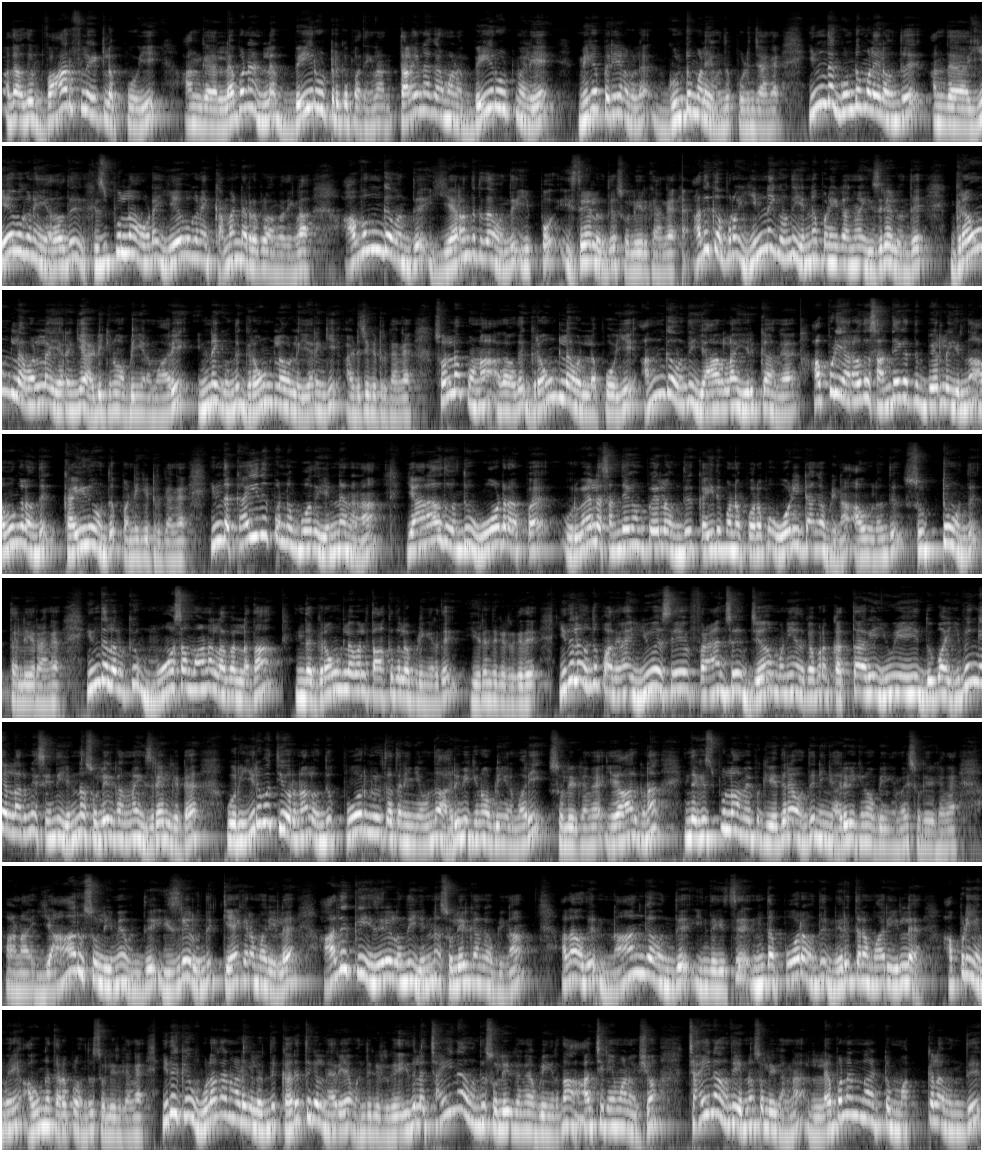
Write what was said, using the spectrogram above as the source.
அதாவது வார் ஃப்ளைட்டில் போய் அங்கே லெபனானில் பெய்ரூட் இருக்குது பார்த்தீங்களா தலைநகரமான பெய்ரூட் மேலேயே மிகப்பெரிய அளவில் குண்டுமலையை வந்து பொழிஞ்சாங்க. இந்த குண்டுமலையில் வந்து அந்த ஏவுகணை அதாவது ஹிஸ்புல்லாவோட ஏவுகணை கமாண்டர் இருக்கிறாங்க பார்த்தீங்களா அவங்க வந்து இறந்துட்டு தான் வந்து இப்போ இஸ்ரேல் வந்து சொல்லியிருக்காங்க. அதுக்கப்புறம் இன்றைக்கி வந்து என்ன பண்ணியிருக்காங்கன்னா இஸ்ரேல் வந்து கிரவுண்ட் லெவலில் இறங்கி அடிக்கணும் அப்படிங்கிற மாதிரி இன்றைக்கி வந்து கிரவுண்ட் லெவலில் இறங்கி அடிச்சுக்கிட்டு இருக்காங்க. சொல்லப்போனால் அதாவது கிரவுண்ட் லெவலில் போய் அங்கே வந்து யாரெல்லாம் இருக்காங்க? அப்படி யாராவது சந்தேகத்தின் பேரில் இருந்தால் அவங்கள வந்து கைது வந்து பண்ணிக்கிட்டு இருக்காங்க. இந்த கைது பண்ணும்போது என்னென்னா யாராவது வந்து ஓடுறப்ப ஒருவேளை சந்தேகம் பேரில் வந்து கைது பண்ண போகிறப்ப ஓடிட்டாங்க அப்படின்னா அவங்கள வந்து சுட்டும் வந்து தள்ளிடுறாங்க. இந்த அளவுக்கு மோசமான லெவலில் தான் இந்த கிரவுண்ட் லெவல் தாக்குதல் அப்படிங்கிறது இருந்துகிட்டு இருக்குது. இதில் வந்து பார்த்தீங்கன்னா யூஎஸ்ஏ ஃப்ரான்ஸு ஜெர்மனி அதுக்கப்புறம் கத்தார் யூஏஇ துபாய் இவங்க எல்லாருமே சேர்ந்து என்ன சொல்லியிருக்காங்கன்னா இஸ்ரேல் கிட்ட ஒரு இருபத்தி ஒரு நாள் வந்து போர் நிறுத்தத்தை நீங்கள் வந்து அறிவிக்கணும் அப்படிங்கிற மாதிரி சொல்லியிருக்காங்க. யாருக்குன்னா இந்த ஹிஸ்புல்லா அமைப்புக்கு எதிராக வந்து நீங்கள் அறிவிக்கணும் அப்படிங்கிற மாதிரி சொல்லியிருக்காங்க. ஆனால் யார் சொல்லியுமே வந்து இஸ்ரேல் வந்து கேட்குற மாதிரி இல்லை. அதுக்கு இஸ்ரேல் வந்து என்ன சொல்லியிருக்காங்க அப்படின்னா அதாவது நாங்கள் வந்து இந்த இந்த போரை வந்து நிறுத்துற மாதிரி இல்லை. அப்படிங்கிற மாதிரி அவங்க தரப்பில் வந்து சொல்லியிருக்காங்க. இதுக்கு உலக நாடுகள் வந்து கருத்துக்கள் நிறைய வந்துகிட்டு இருக்குது இதில் சைனா வந்து சொல்லியிருக்காங்க அப்படிங்கிறது தான் ஆச்சரியமான விஷயம். சைனா வந்து என்ன சொல்லியிருக்காங்கன்னா லெபனன் நாட்டு மக்களை வந்து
